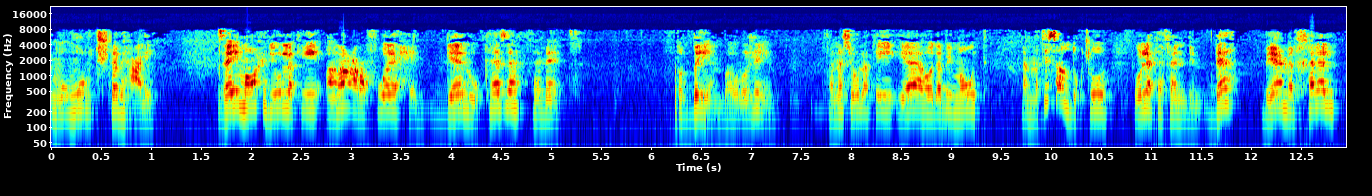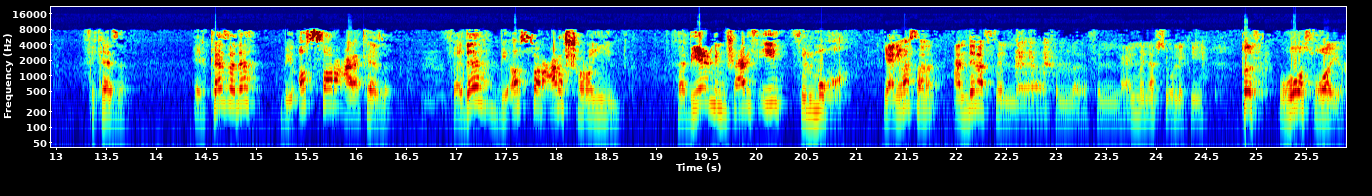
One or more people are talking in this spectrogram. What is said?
اموره تشتبه عليه. زي ما واحد يقول لك إيه أنا أعرف واحد جاله كذا فمات. طبيا بيولوجيا. فالناس يقول لك إيه يا هو ده بيموت. لما تسأل دكتور يقول لك يا فندم ده بيعمل خلل في كذا. الكذا ده بيأثر على كذا. فده بيأثر على الشرايين. فبيعمل مش عارف إيه في المخ. يعني مثلا عندنا في ال في ال في العلم النفسي يقول لك إيه طفل وهو صغير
